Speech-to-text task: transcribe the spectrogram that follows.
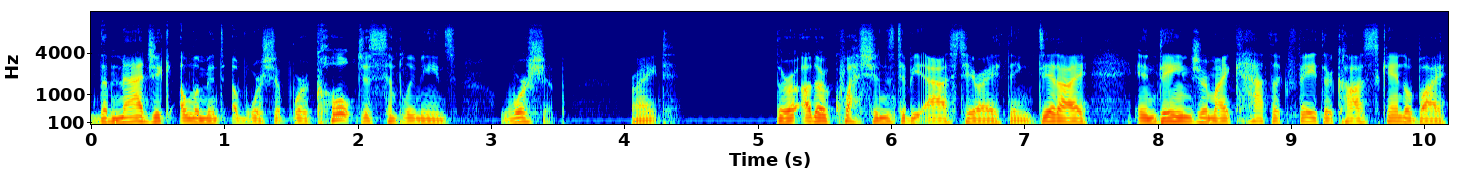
the magic element of worship, where cult just simply means worship, right? There are other questions to be asked here, I think. Did I endanger my Catholic faith or cause scandal by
